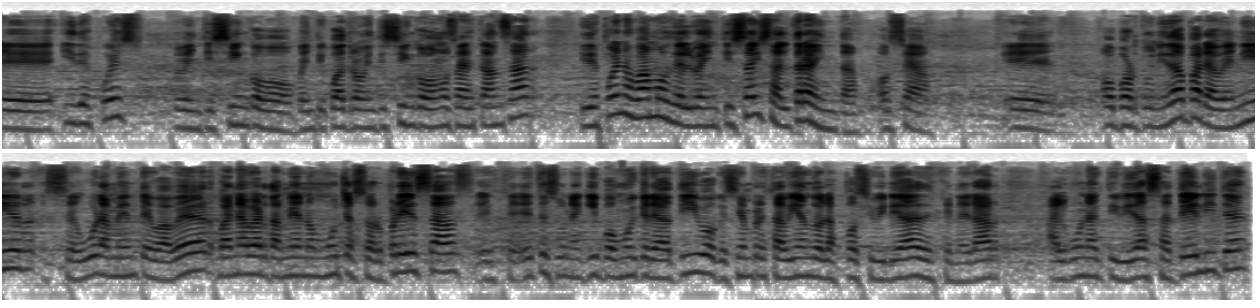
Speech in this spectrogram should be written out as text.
Eh, y después, 25, 24, 25 vamos a descansar. Y después nos vamos del 26 al 30. O sea, eh, oportunidad para venir, seguramente va a haber. Van a haber también muchas sorpresas. Este, este, es un equipo muy creativo que siempre está viendo las posibilidades de generar alguna actividad satélite.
